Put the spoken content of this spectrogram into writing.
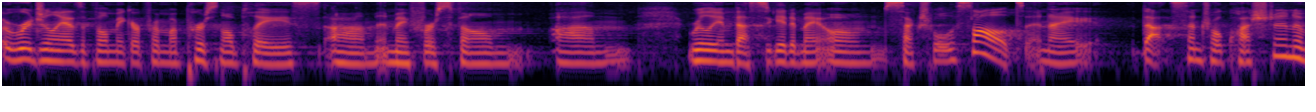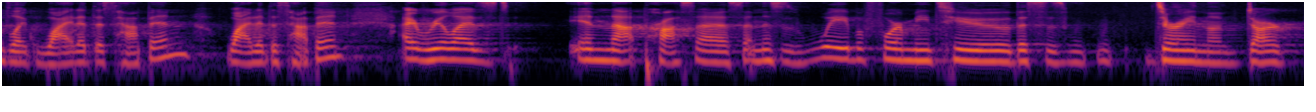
originally as a filmmaker from a personal place. Um, and my first film um, really investigated my own sexual assault. And I, that central question of like, why did this happen? Why did this happen? I realized in that process, and this is way before Me Too, this is during the dark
